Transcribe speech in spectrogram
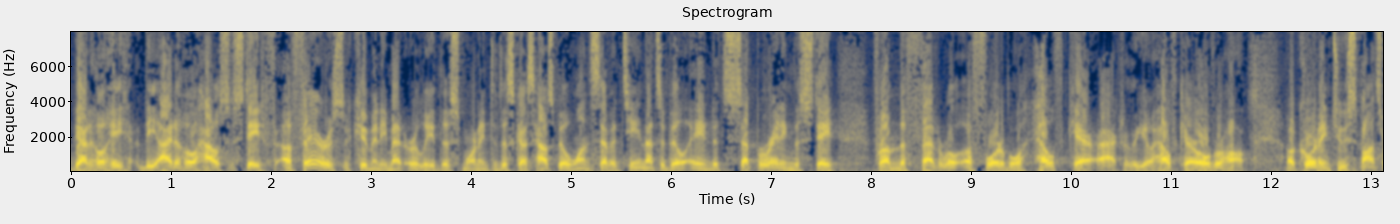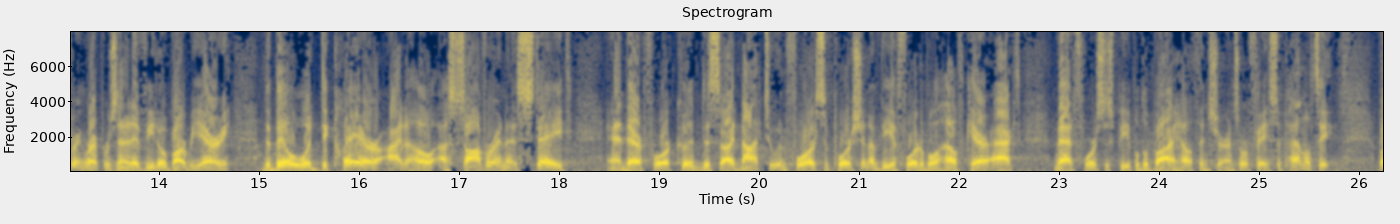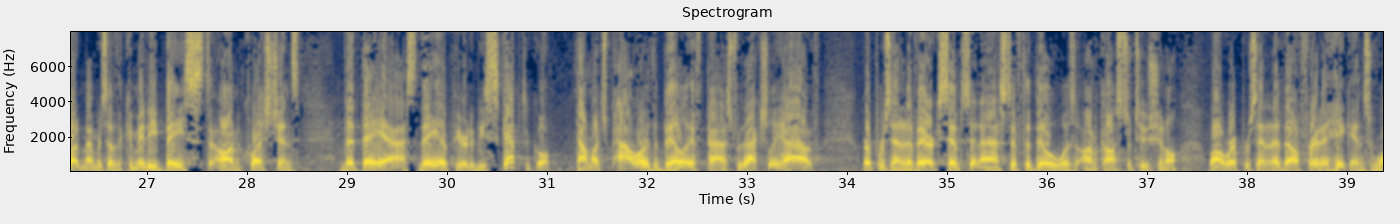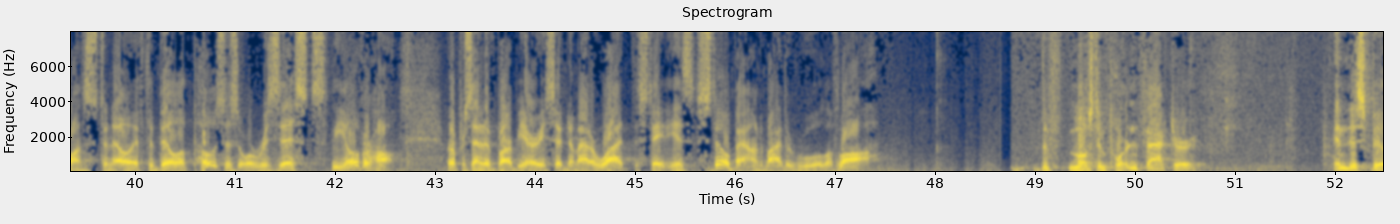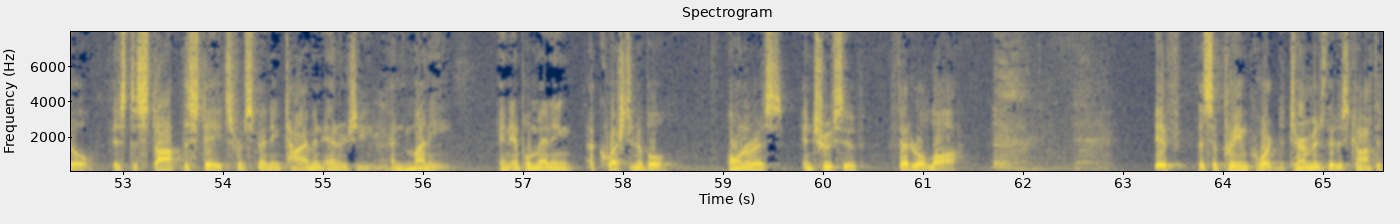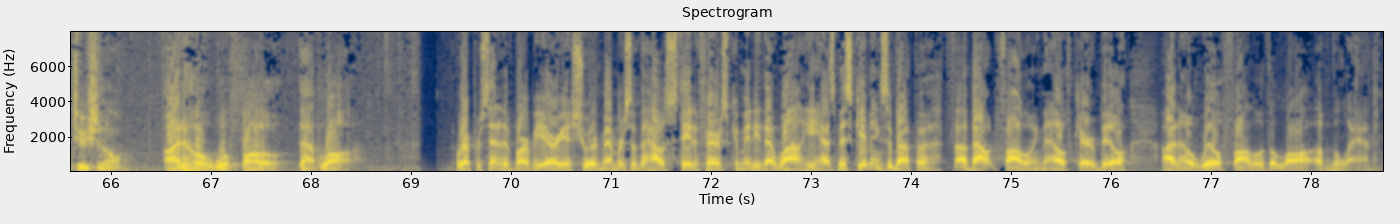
The Idaho, the Idaho House State Affairs Committee met early this morning to discuss House Bill 117. That's a bill aimed at separating the state from the Federal Affordable Health Care Act, or the uh, Health Care Overhaul. According to sponsoring Representative Vito Barbieri, the bill would declare Idaho a sovereign state and therefore could decide not to enforce a portion of the Affordable Health Care Act that forces people to buy health insurance or face a penalty. But members of the committee, based on questions that they asked, they appear to be skeptical how much power the bill, if passed, would actually have. Representative Erik Simpson asked if the bill was unconstitutional, while Representative Elfreda Higgins wants to know if the bill opposes or resists the overhaul. Representative Barbieri said no matter what, the state is still bound by the rule of law. The f- most important factor in this bill is to stop the states from spending time and energy and money in implementing a questionable onerous, intrusive federal law. If the Supreme Court determines that it's constitutional, Idaho will follow that law. Representative Barbieri assured members of the House State Affairs Committee that while he has misgivings about, the, about following the health care bill, Idaho will follow the law of the land.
